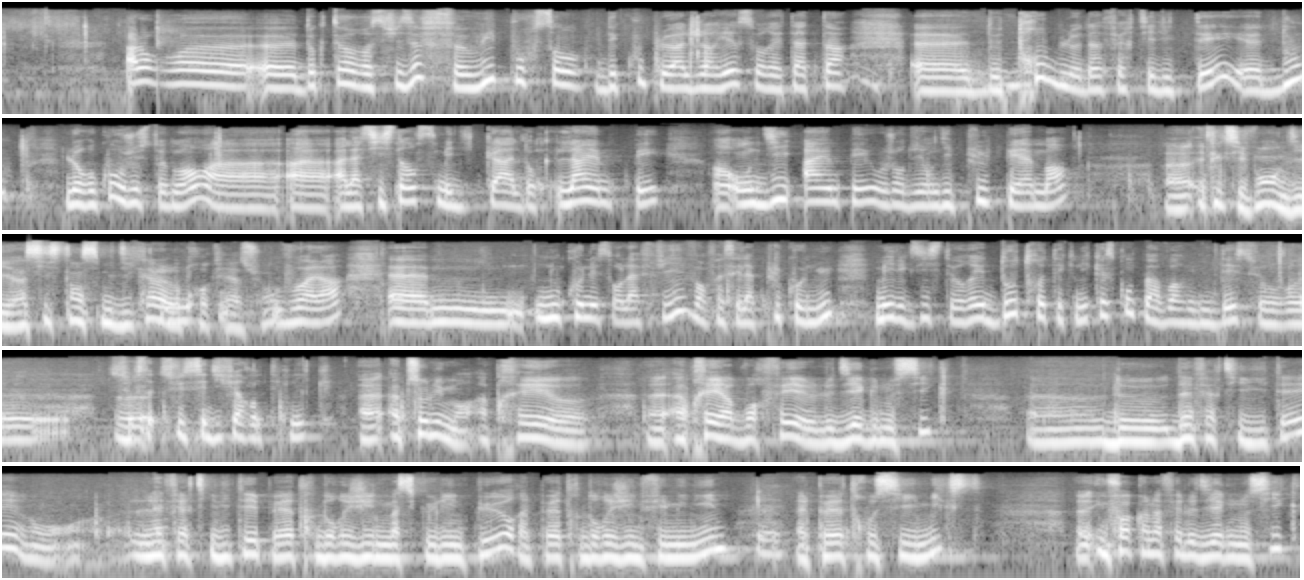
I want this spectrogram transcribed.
Alors, euh, euh, docteur Suizef, 8% des couples algériens seraient atteints euh, de troubles d'infertilité, d'où le recours justement à, l'assistance médicale, donc l'AMP. Hein, on dit AMP aujourd'hui, on dit plus PMA. effectivement, on dit assistance médicale à la procréation. Voilà. nous connaissons la FIV, enfin c'est la plus connue, mais il existerait d'autres techniques. Est-ce qu'on peut avoir une idée sur, sur, ces différentes techniques? Absolument. Après, après avoir fait le diagnostic, euh, d'infertilité. L'infertilité peut être d'origine masculine pure, elle peut être d'origine féminine, elle peut être aussi mixte. Euh, une fois qu'on a fait le diagnostic,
